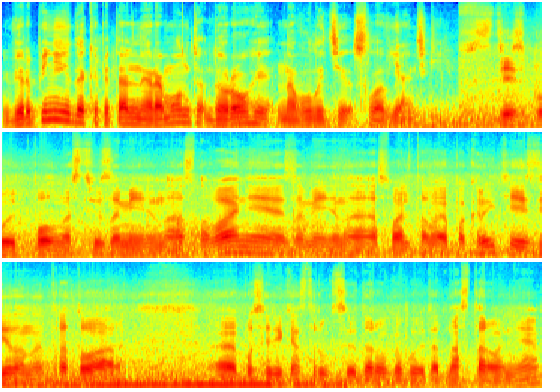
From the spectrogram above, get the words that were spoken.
В Ірпіні йде капітальний ремонт дороги на вулиці Слов'янській. Здесь будет полностью заменено основание, заменено асфальтовое покрытие и сделаны тротуары. Э, После реконструкции дорога будет односторонняя.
